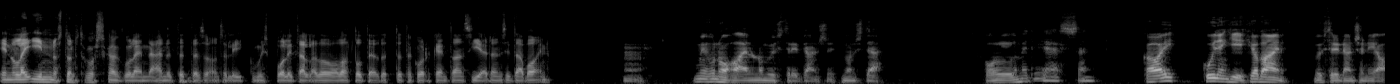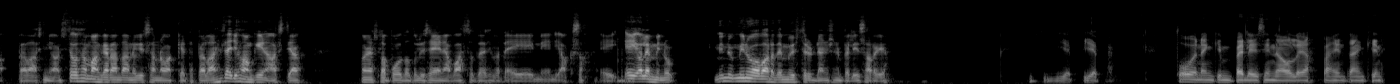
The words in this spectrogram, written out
en ole innostunut koskaan, kun olen nähnyt, että se on se liikkumispuoli tällä tavalla toteutettu, että korkeintaan siedän sitä vain. Me unohan aina no Mystery Dungeonit, ne on sitä 3DSn. Kai? Kuitenkin jotain Mystery Dungeonia pelasin. Joo, sitten useamman kerran tainnutkin sanoa, että pelasin sitä johonkin asti ja kunnes lopulta tuli seinä vasta totesivat, että ei, ei, mien jaksa. Ei, ei ole minu, minu, minua varten Mystery Dungeon pelisarja. Jep, jep. Toinenkin peli siinä oli ja vähintäänkin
